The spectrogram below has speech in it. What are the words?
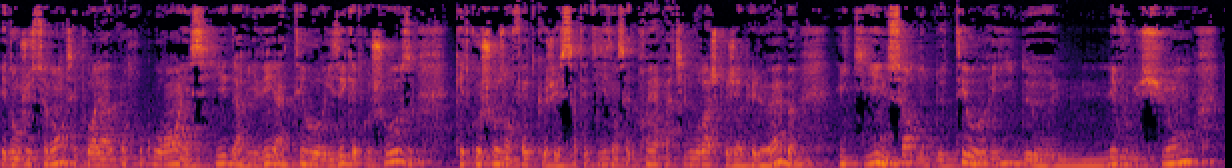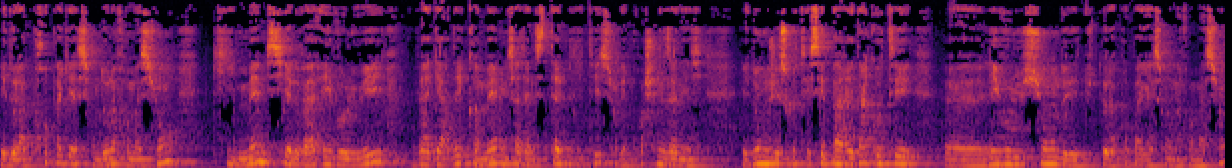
Et donc justement, c'est pour aller à contre-courant et essayer d'arriver à théoriser quelque chose, quelque chose en fait que j'ai synthétisé dans cette première partie de l'ouvrage que j'ai appelé le hub, et qui est une sorte de théorie de l'évolution et de la propagation de l'information qui, même si elle va évoluer, va garder quand même une certaine stabilité sur les prochaines années. Et donc j'ai souhaité séparer d'un côté euh, l'évolution de l'étude de la propagation de l'information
